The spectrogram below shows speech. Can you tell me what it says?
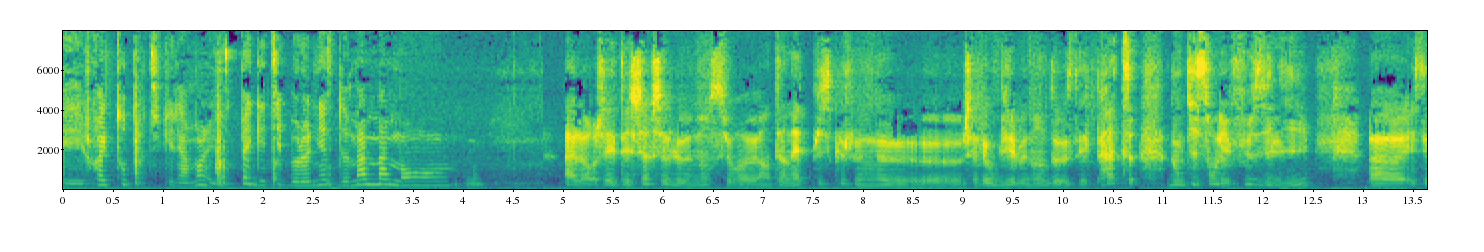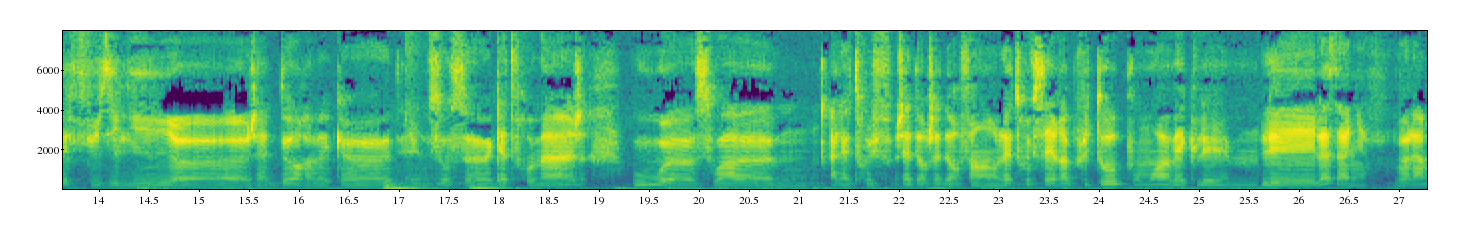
Et je crois que tout particulièrement les spaghettis bolognaises de ma maman. Alors, j'ai été chercher le nom sur euh, internet puisque je ne j'avais oublié le nom de ces pâtes. Donc, ils sont les fusilli. Euh, et ces fusilli, euh, j'adore avec euh, une sauce 4 fromages ou euh, soit euh, à la truffe. J'adore, j'adore. Enfin, la truffe, ça ira plutôt pour moi avec les, les lasagnes. Voilà.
